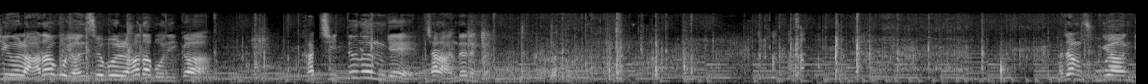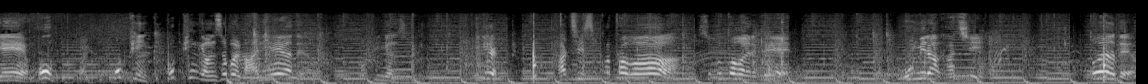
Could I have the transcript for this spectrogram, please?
호핑을 안 하고 연습을 하다 보니까 같이 뜨는 게 잘 안 되는 거예요. 가장 중요한 게 호, 호핑, 호핑 연습을 많이 해야 돼요. 호핑 연습. 이게 같이 스쿠터가 스쿠터가 이렇게 몸이랑 같이 떠야 돼요.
